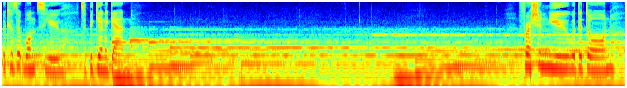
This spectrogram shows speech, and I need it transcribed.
Because it wants you to begin again. Fresh and new with the dawn.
